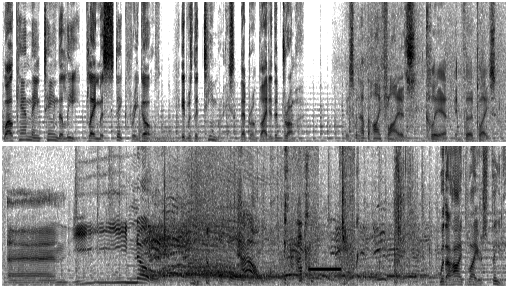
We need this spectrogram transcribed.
While Cam maintained the lead, playing mistake-free golf, it was the team race that provided the drama. This would have the high flyers clear in third place. And ye- no. How? With the high flyers fading,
